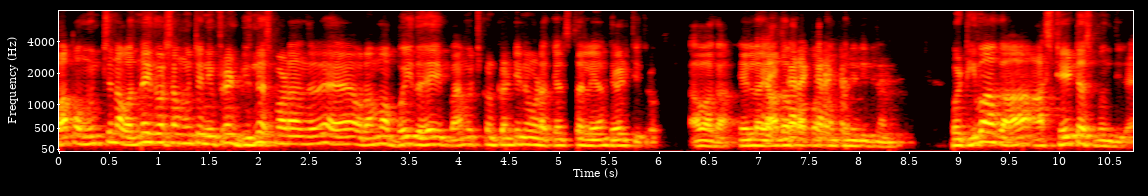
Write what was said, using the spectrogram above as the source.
ಪಾಪ ಮುಂಚೆ ನಾವು ಹದಿನೈದು ವರ್ಷ ಮುಂಚೆ ನಿಮ್ ಫ್ರೆಂಡ್ ಬಿಸ್ನೆಸ್ ಮಾಡ ಅಂದ್ರೆ ಅವ್ರ ಅಮ್ಮ ಬೈದ ಹೇ ಬಾಯ್ ಮುಚ್ಕೊಂಡು ಕಂಟಿನ್ಯೂ ಮಾಡೋ ಕೆಲಸದಲ್ಲಿ ಅಂತ ಹೇಳ್ತಿದ್ರು ಅವಾಗ. ಎಲ್ಲ ಯಾವ್ದೋ ಕಂಪನಿ ಬಟ್ ಇವಾಗ ಆ ಸ್ಟೇಟಸ್ ಬಂದಿದೆ.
